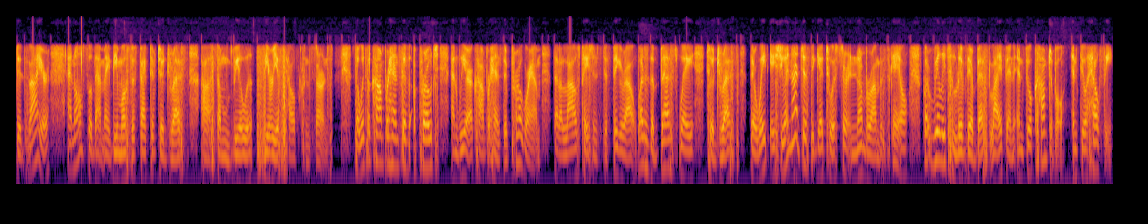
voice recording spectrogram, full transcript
desire, and also that may be most effective to address uh, some real serious health concerns. So it's a comprehensive approach, and we are a comprehensive program that allows patients to figure out what is the best way to address their weight issue, and not just to get to a certain number on the scale, but really to live their best life and, and feel comfortable and feel healthy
